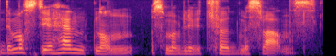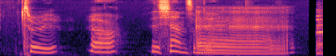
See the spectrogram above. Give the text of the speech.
det måste ju ha hänt någon som har blivit född med svans. tror du? Ja, det känns som det. Eh,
